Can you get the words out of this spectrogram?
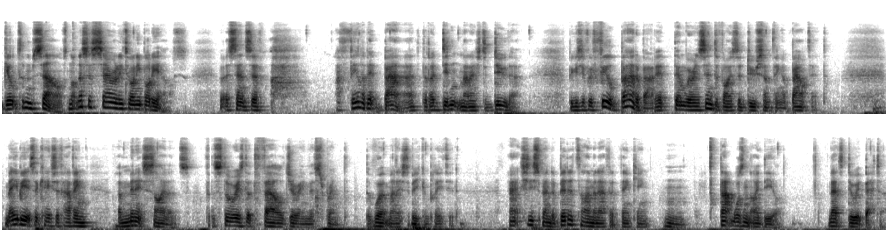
Guilt to themselves, not necessarily to anybody else, but a sense of, oh, I feel a bit bad that I didn't manage to do that. Because if we feel bad about it, then we're incentivized to do something about it. Maybe it's a case of having a minute's silence for the stories that fell during this sprint that weren't managed to be completed. Actually spend a bit of time and effort thinking, hmm, that wasn't ideal. Let's do it better.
